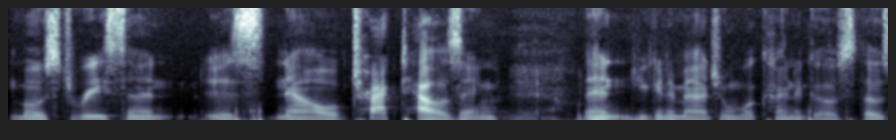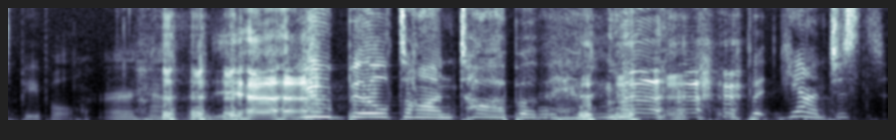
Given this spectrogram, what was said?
most recent is now tract housing. Yeah. And you can imagine what kind of ghosts those people are having. Yeah. You built on top of it. but yeah, just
